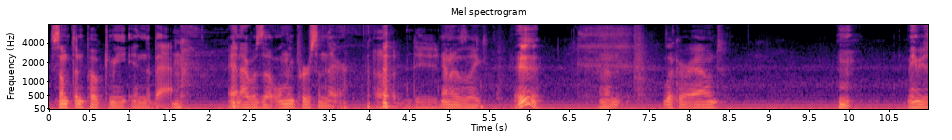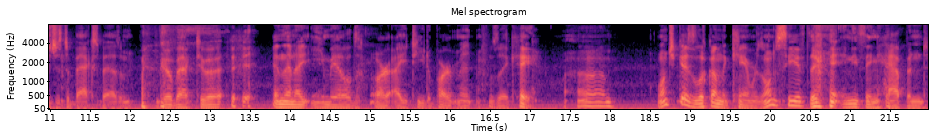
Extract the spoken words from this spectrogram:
something poked me in the back. and I was the only person there. Oh, dude. And I was like, Ugh. and then look around. Hmm. Maybe it's just a back spasm. Go back to it. And then I emailed our IT department. I was like, hey, um, why don't you guys look on the cameras? I want to see if there anything happened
